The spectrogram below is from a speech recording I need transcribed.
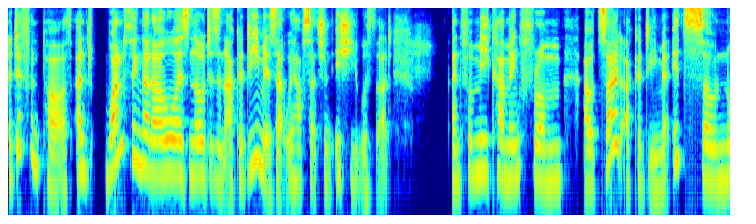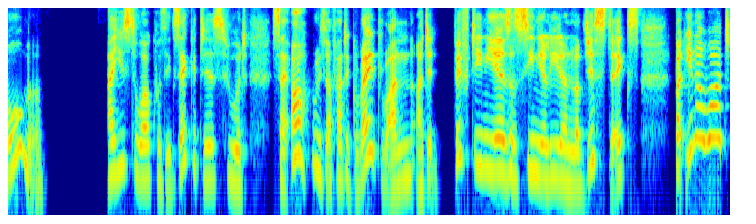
a different path. And one thing that I always notice in academia is that we have such an issue with that and for me, coming from outside academia, it's so normal. I used to work with executives who would say, Oh, Ruth, I've had a great run. I did 15 years as senior leader in logistics. But you know what?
